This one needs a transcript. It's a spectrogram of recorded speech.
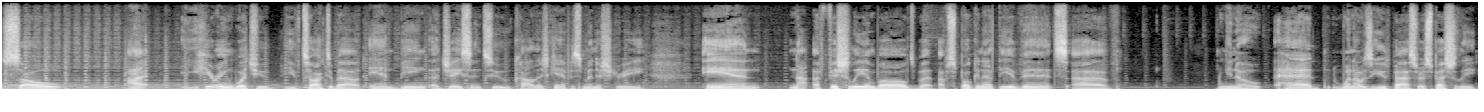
So, I hearing what you you've talked about and being adjacent to college campus ministry and not officially involved, but I've spoken at the events. I've you know had when I was a youth pastor, especially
